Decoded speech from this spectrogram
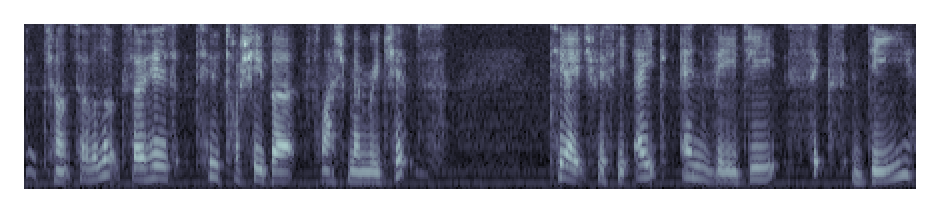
A chance to have a look. So here's two Toshiba flash memory chips. TH58 NVG6D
